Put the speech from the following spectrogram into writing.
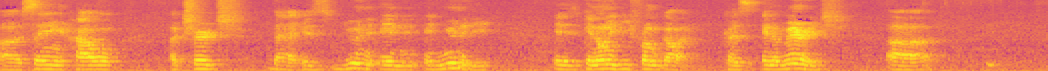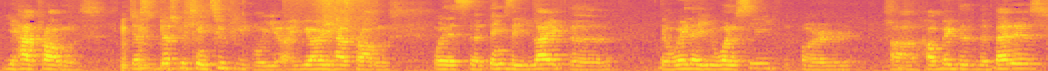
uh, saying how a church that is in, in unity is, can only be from God. Because in a marriage, uh, you have problems. just, just between two people, you, you already have problems whether it's the things that you like, the the way that you want to sleep, or uh, how big the, the bed is,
